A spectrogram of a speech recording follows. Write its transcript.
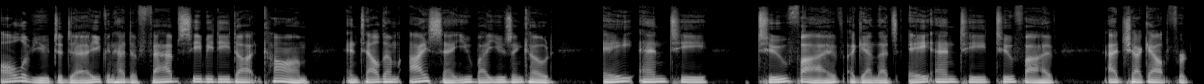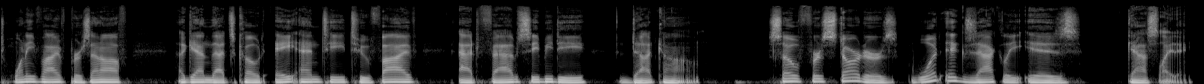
all of you today. You can head to fabcbd.com and tell them I sent you by using code ANT25. Again, that's ANT25 at checkout for 25% off. Again, that's code ANT25 at fabcbd.com. So, for starters, what exactly is gaslighting?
